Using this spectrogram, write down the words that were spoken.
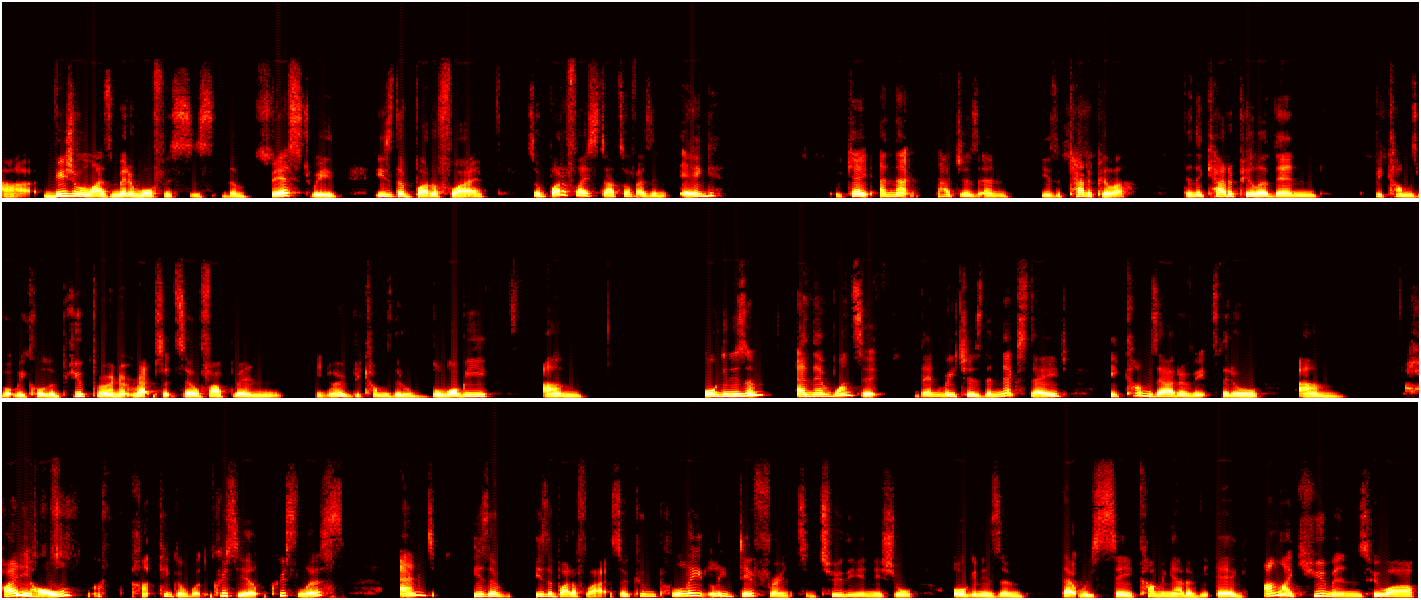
uh, visualize metamorphosis the best with is the butterfly. So butterfly starts off as an egg, okay, and that hatches and is a caterpillar. Then the caterpillar then becomes what we call a pupa, and it wraps itself up and you know becomes little blobby um, organism. And then once it then reaches the next stage, it comes out of its little um, hidey hole. I can't think of what the chrysalis, and is a is a butterfly. So completely different to the initial organism that we see coming out of the egg. Unlike humans, who are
